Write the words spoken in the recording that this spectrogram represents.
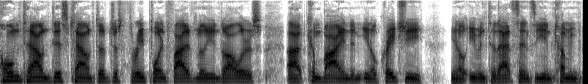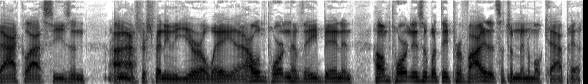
hometown discount of just three point five million dollars uh, combined? And you know Krejci you know, even to that sense, Ian coming back last season uh, mm. after spending the year away. How important have they been, and how important is it what they provide at such a minimal cap hit?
